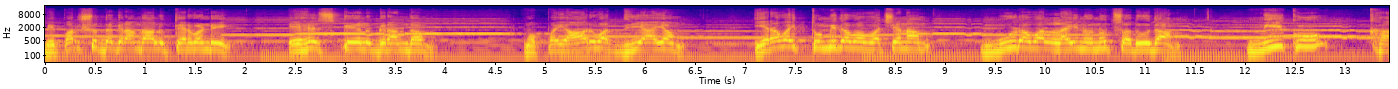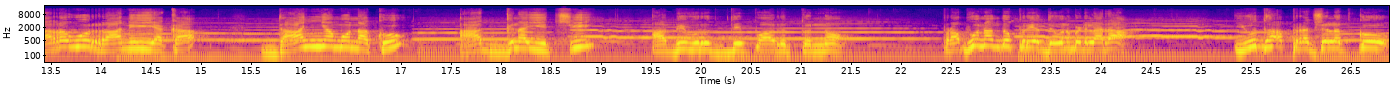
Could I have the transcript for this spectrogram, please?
మీ పరిశుద్ధ గ్రంథాలు తెరవండి. ఎహెస్కేలు గ్రంథం ముప్పై ఆరు అధ్యాయం ఇరవై తొమ్మిదవ వచనం మూడవ లైనును చదువుదాం. మీకు కరవు రానీయక ధాన్యమునకు ఆజ్ఞ ఇచ్చి అభివృద్ధి పారుతున్నాం. ప్రభునందు ప్రియ దేవుని బిడలారా యూధ ప్రజలకు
